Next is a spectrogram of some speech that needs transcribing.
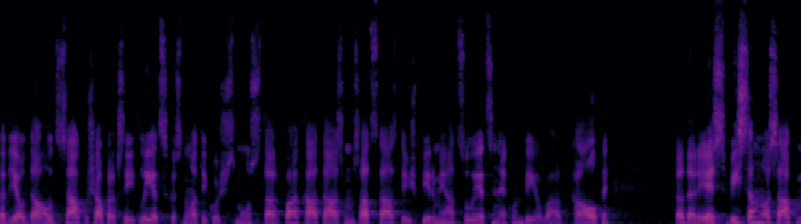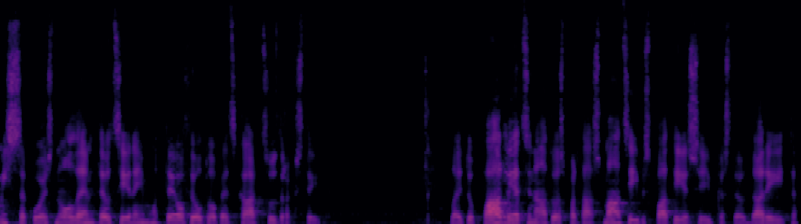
kad jau daudz sākuši aprakstīt lietas, kas notikušas mūsu starpā, kā tās mums atstāstījuši pirmie aculiecinieki un dievu vārdu kalpi, tad arī es visam no sākuma izsakojos, nolēmu tev cienījumu teofilu to pēc kārtas uzrakstīt lai tu pārliecinātos par tās mācības patiesību, kas tev darīta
